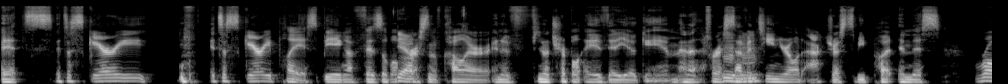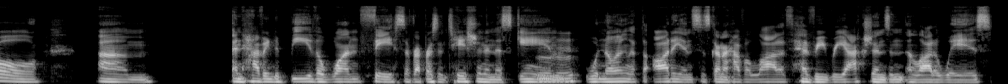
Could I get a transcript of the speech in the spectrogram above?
it's it's a scary it's a scary place being a visible Yeah. person of color in a you know triple A video game, and a- for a Mhm. 17 year old actress to be put in this role, um, and having to be the one face of representation in this game, Mhm. knowing that the audience is going to have a lot of heavy reactions in a lot of ways.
